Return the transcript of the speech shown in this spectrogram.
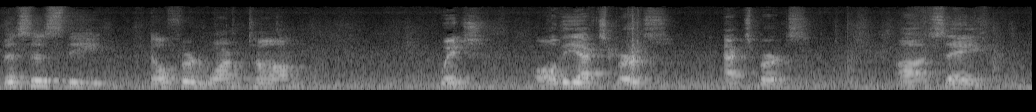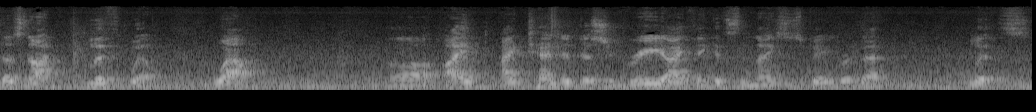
this is the Ilford Warm Tone, which all the experts, experts, uh, say does not lith well. Well, uh, I, I tend to disagree. I think it's the nicest paper that liths,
